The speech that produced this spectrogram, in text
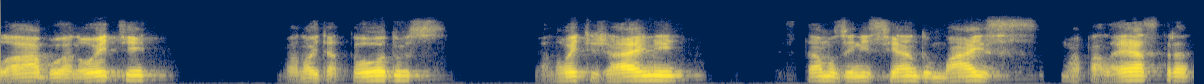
Olá, boa noite. Boa noite a todos. Boa noite, Jaime. Estamos iniciando mais uma palestra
